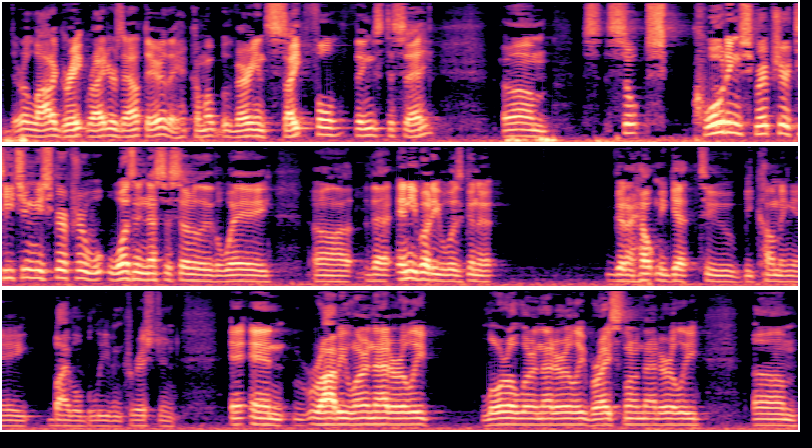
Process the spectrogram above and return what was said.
There are a lot of great writers out there. They come up with very insightful things to say. Um, so, quoting scripture, teaching me scripture, wasn't necessarily the way uh, that anybody was going to going to help me get to becoming a Bible believing Christian. And, and, Robbie learned that early. Laura learned that early. Bryce learned that early. Um,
